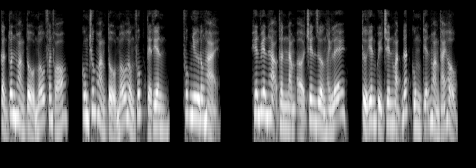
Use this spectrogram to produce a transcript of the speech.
Cẩn Tuân Hoàng Tổ mẫu phân phó, cung chúc Hoàng Tổ mẫu hồng phúc tề thiên, phúc như Đông Hải. Hiên viên hạo thần nằm ở trên giường hành lễ, tử yên quỳ trên mặt đất cùng tiễn Hoàng Thái Hậu.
